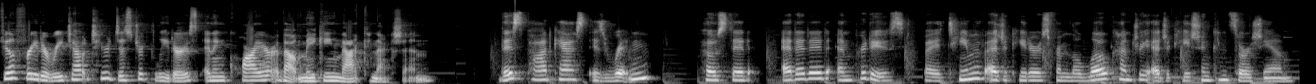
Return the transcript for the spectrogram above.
feel free to reach out to your district leaders and inquire about making that connection. This podcast is written, hosted, edited, and produced by a team of educators from the Low Country Education Consortium.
